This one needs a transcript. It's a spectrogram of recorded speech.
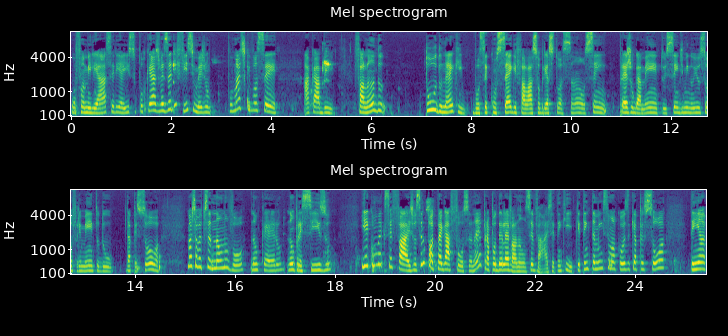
o familiar seria isso, porque às vezes é difícil mesmo, por mais que você acabe falando tudo, né, que você consegue falar sobre a situação sem pré-julgamentos, sem diminuir o sofrimento do, da pessoa, mas talvez você não, não vou, não quero, não preciso. E aí como é que você faz? Você não pode pegar a força, né, para poder levar, não, você vai, você tem que ir, porque tem que também ser uma coisa que a pessoa tenha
